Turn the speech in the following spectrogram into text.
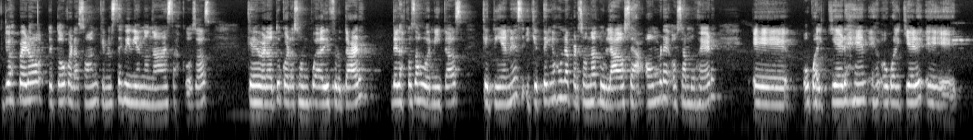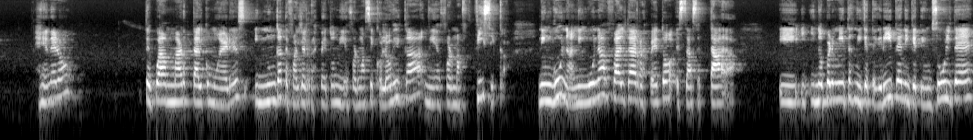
Yo espero de todo corazón que no estés viviendo nada de estas cosas, que de verdad tu corazón pueda disfrutar de las cosas bonitas que tienes y que tengas una persona a tu lado, sea hombre o sea mujer, eh, o cualquier, gen, eh, o cualquier eh, género, te pueda amar tal como eres y nunca te falte el respeto ni de forma psicológica ni de forma física. Ninguna, ninguna falta de respeto está aceptada y, no permites ni que te grite, ni que te insulte,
